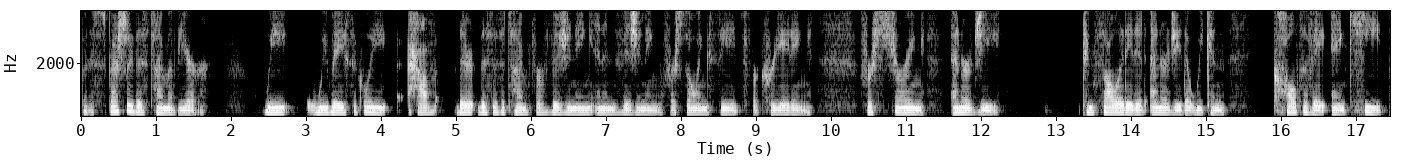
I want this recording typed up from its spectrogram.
But especially this time of year, we we basically have there this is a time for visioning and envisioning, for sowing seeds, for creating for stirring energy, consolidated energy that we can cultivate and keep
